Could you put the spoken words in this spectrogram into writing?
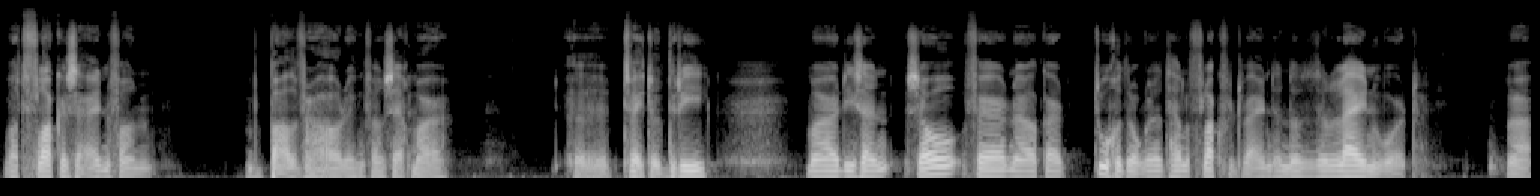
Wat vlakken zijn van een bepaalde verhouding van zeg maar 2 uh, tot 3. Maar die zijn zo ver naar elkaar toegedrongen dat het hele vlak verdwijnt en dat het een lijn wordt. Maar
